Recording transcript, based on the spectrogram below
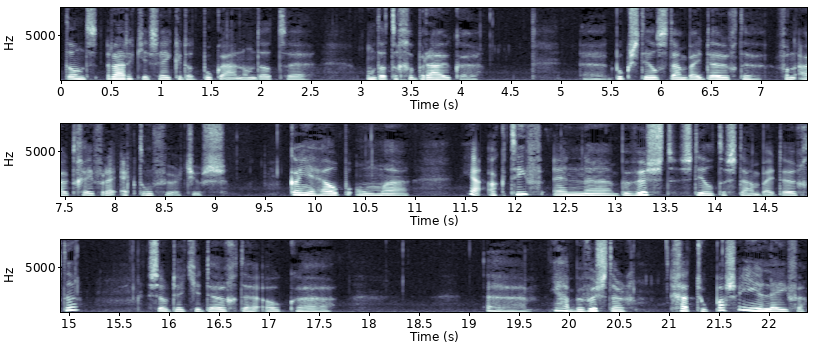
dan raad ik je zeker dat boek aan om dat, om dat te gebruiken. het boek Stilstaan bij Deugden van uitgeverij Acton Virtues kan je helpen om ja, actief en uh, bewust stil te staan bij deugden. Zodat je deugden ook uh, ja, bewuster gaat toepassen in je leven.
